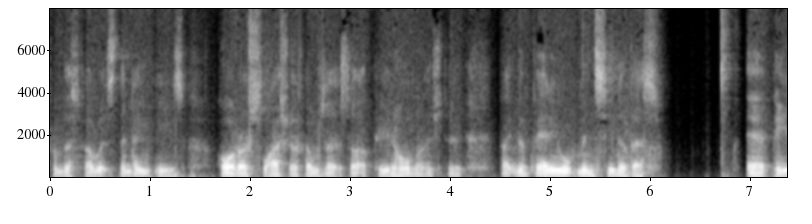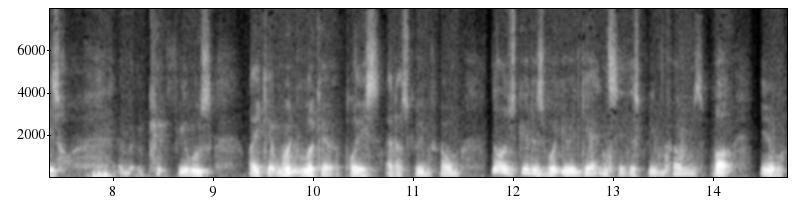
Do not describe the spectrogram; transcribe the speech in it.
from this film. It's the nineties horror slasher films that sort of paying homage to. In fact, the very opening scene of this uh, pays feels like it wouldn't look out of place in a scream film. Not as good as what you would get in say the scream films, but you know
